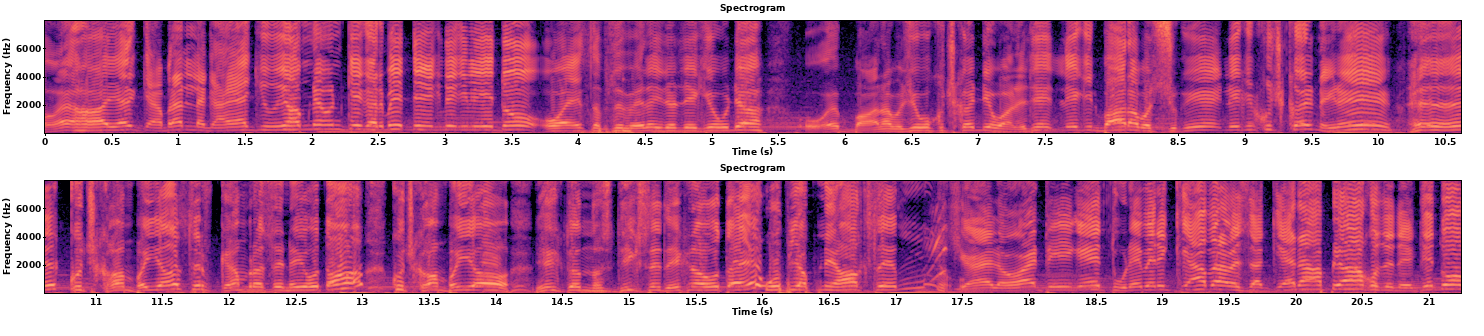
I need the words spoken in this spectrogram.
ओए हाँ यार कैमरा लगाया क्यों है हमने उनके घर में देखने के लिए तो? ओए, सबसे पहले इधर देखिए उठा। ओए, बारह बजे वो कुछ करने वाले थे, लेकिन बारह बज चुके हैं, लेकिन कुछ कर नहीं रहे। है, कुछ काम भैया, सिर्फ़ कैमरा से नहीं होता। कुछ काम भैया एकदम नज़दीक से देखना होता है वो भी अपने आँख से। चलो ठीक है। तूने मेरे कैमरा में शक किया ना? अपने आँखों से देखते तो।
